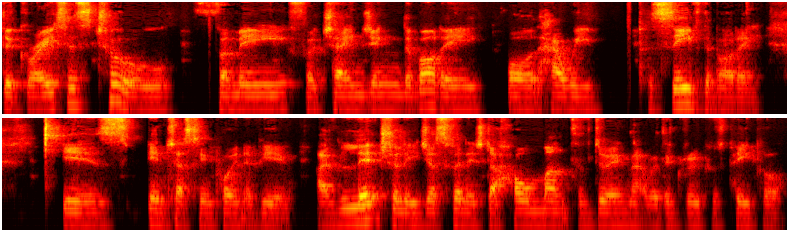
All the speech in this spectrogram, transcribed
the greatest tool for me for changing the body or how we perceive the body is interesting point of view. I've literally just finished a whole month of doing that with a group of people.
